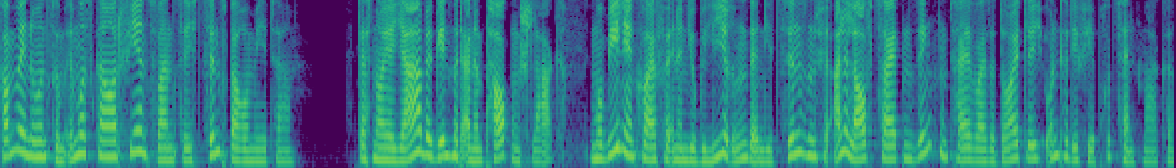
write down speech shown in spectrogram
Kommen wir nun zum ImmoScout 24 Zinsbarometer. Das neue Jahr beginnt mit einem Paukenschlag. ImmobilienkäuferInnen jubilieren, denn die Zinsen für alle Laufzeiten sinken teilweise deutlich unter die 4%-Marke.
